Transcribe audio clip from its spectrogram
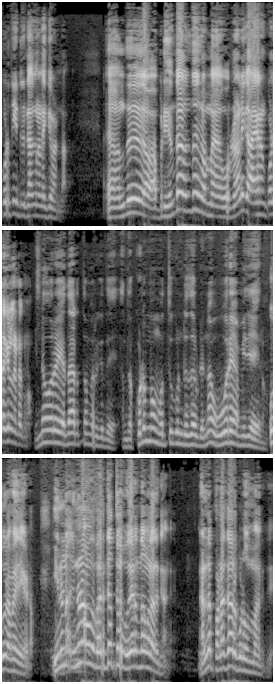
கொடுத்திட்டு இருக்காங்கன்னு நினைக்க வேண்டாம். வந்து அப்படி இருந்தா வந்து நம்ம ஒரு நாளைக்கு ஆயிரம் கொலைகள் நடக்கணும். இன்னொரு யதார்த்தம் இருக்குது. அந்த குடும்பம் ஒத்துக்கொண்டது அப்படின்னா ஊரே அமைதியாயிரும். ஊர் அமைதியிடம் இன்னொன்று இன்னொன்று அவங்க வர்க்கத்துல உயர்ந்தவங்களா இருக்காங்க. நல்ல பணக்கார குடும்பமா இருக்கு.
